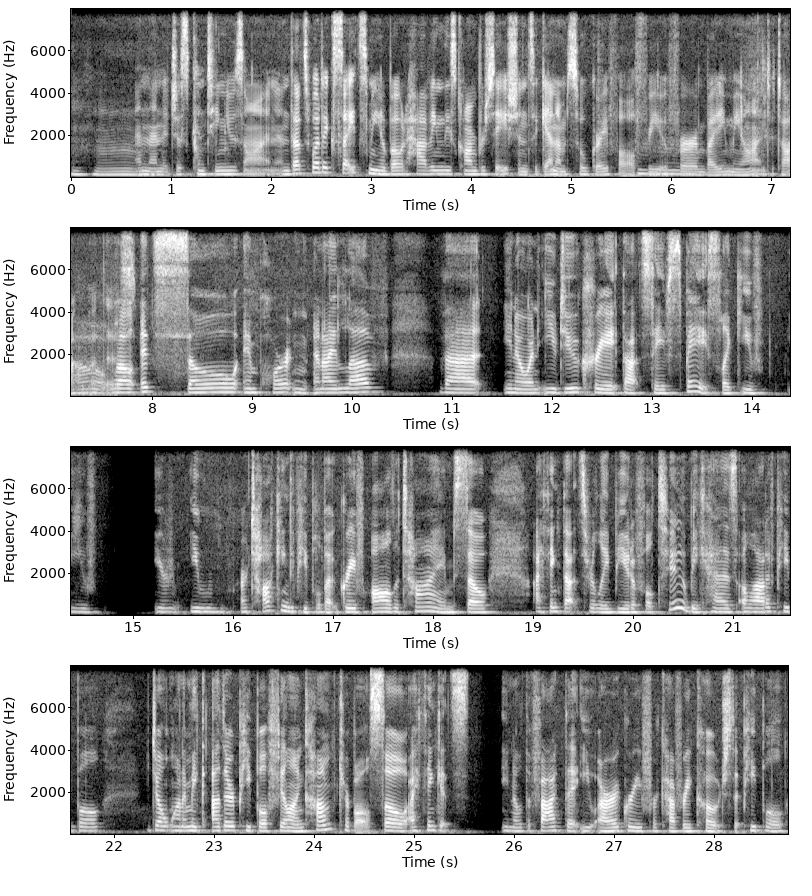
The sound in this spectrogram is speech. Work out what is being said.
Mm-hmm. And then it just continues on. And that's what excites me about having these conversations. Again, I'm so grateful for mm-hmm. you for mm-hmm. inviting me on to talk oh, about this. Well, it's so important. And I love that, you know, and you do create that safe space. Like you've, you've, you you are talking to people about grief all the time. So I think that's really beautiful too, because a lot of people don't want to make other people feel uncomfortable. So I think it's, you know, the fact that you are a grief recovery coach, that people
